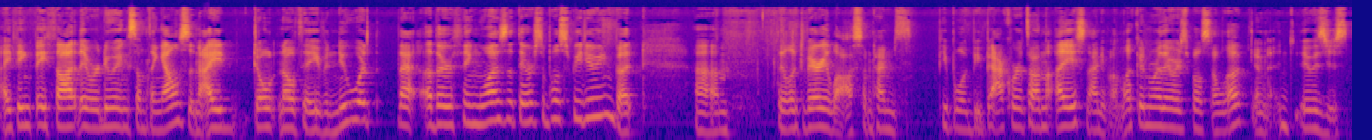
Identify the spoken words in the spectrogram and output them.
I think they thought they were doing something else, and I don't know if they even knew what that other thing was that they were supposed to be doing, but um, they looked very lost. Sometimes people would be backwards on the ice, not even looking where they were supposed to look, and it, it was just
